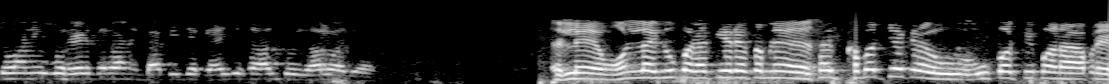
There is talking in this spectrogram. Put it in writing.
તો આની ઉપર રેડ કરવાની બાકી જે કાયદેસર હાલતું હોય તો હાલવા દેવા એટલે ઓનલાઈન ઉપર અત્યારે તમને સાહેબ ખબર છે કે ઉપરથી પણ આપણે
